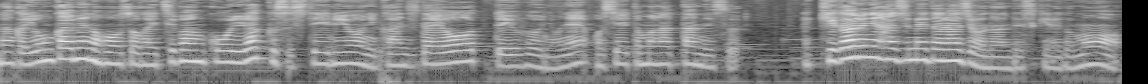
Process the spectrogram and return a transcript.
なんか4回目の放送が一番こうリラックスしているように感じたよっていう風にね教えてもらったんです。気軽に始めたラジオなんですけれども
